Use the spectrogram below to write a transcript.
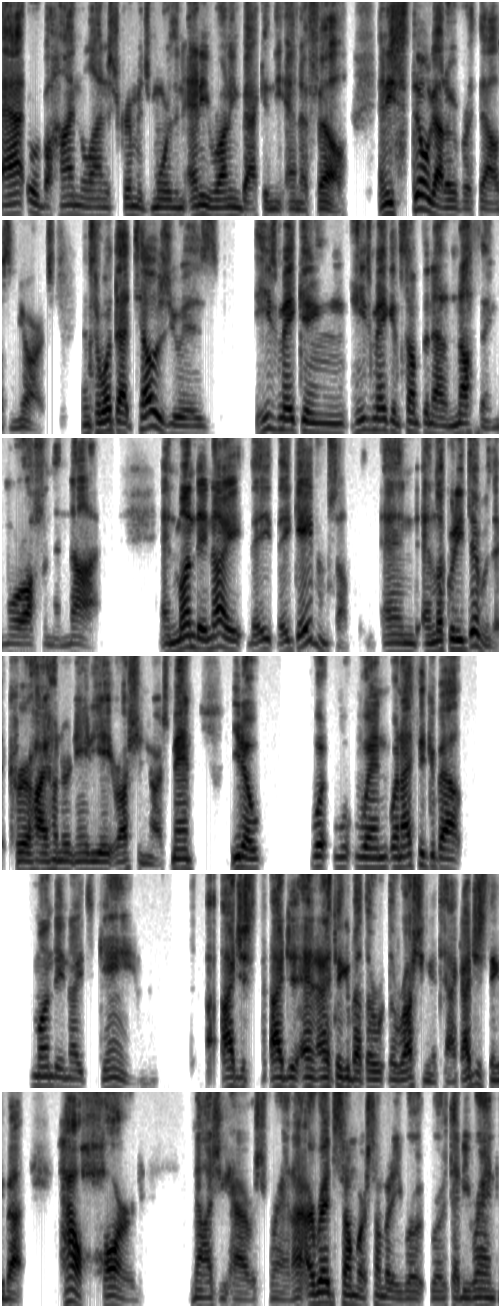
at or behind the line of scrimmage more than any running back in the NFL, and he's still got over a thousand yards. And so what that tells you is he's making he's making something out of nothing more often than not. And Monday night, they they gave him something, and and look what he did with it: career high 188 rushing yards. Man, you know, what when when I think about Monday night's game, I just I just, and I think about the the rushing attack. I just think about how hard Najee Harris ran. I, I read somewhere somebody wrote wrote that he ran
